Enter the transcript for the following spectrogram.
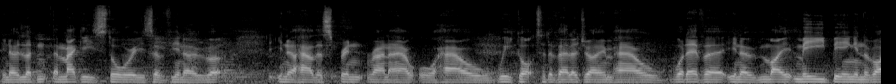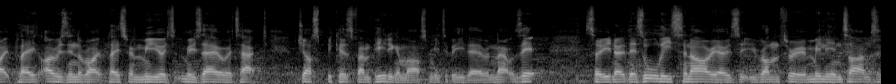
You know, the Maggie's stories of you know, uh, you know how the sprint ran out, or how we got to the velodrome, how whatever. You know, my me being in the right place. I was in the right place when Museeuw attacked, just because Van Petegem asked me to be there, and that was it. So you know, there's all these scenarios that you run through a million times.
